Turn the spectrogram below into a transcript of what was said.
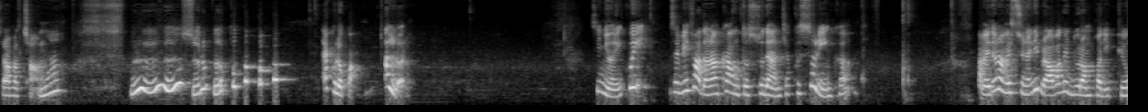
Ce la facciamo, eh? Eccolo qua. Allora, signori, qui se vi fate un account studenti a questo link, avete una versione di prova che dura un po' di più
